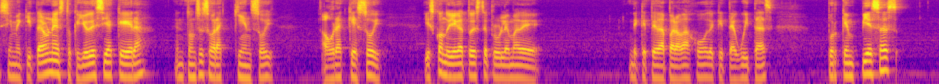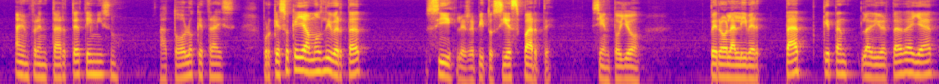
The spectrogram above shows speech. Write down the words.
si me quitaron esto que yo decía que era, entonces ahora quién soy, ahora qué soy. Y es cuando llega todo este problema de de que te da para abajo, de que te agüitas, porque empiezas a enfrentarte a ti mismo, a todo lo que traes. Porque eso que llamamos libertad, sí, les repito, sí es parte, siento yo. Pero la libertad, que tan, la libertad de allá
